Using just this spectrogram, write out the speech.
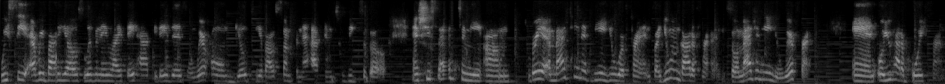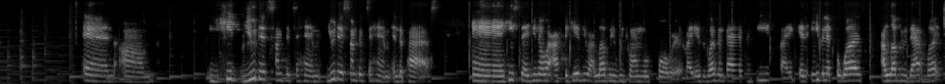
we see everybody else living their life. They happy, they this, and we're home guilty about something that happened two weeks ago. And she said to me, um, Bria, imagine if me and you were friends, like you and God are friends. So imagine me and you, we're friends, and or you had a boyfriend, and um, he, you did something to him, you did something to him in the past and he said, you know what, I forgive you, I love you, we gonna move forward. Like it wasn't that deep. Like, and even if it was, I love you that much.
